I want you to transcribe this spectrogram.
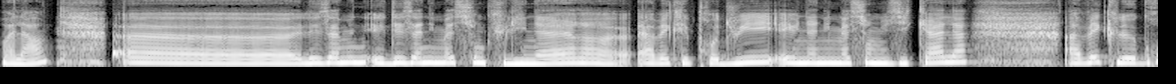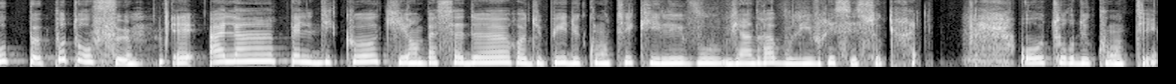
Voilà. Euh, des animations culinaires euh, avec les produits et une animation musicale avec le groupe Pot au Feu. Et Alain Peldico, qui est ambassadeur du pays du comté, qui vous, viendra vous livrer ses secrets autour du comté.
